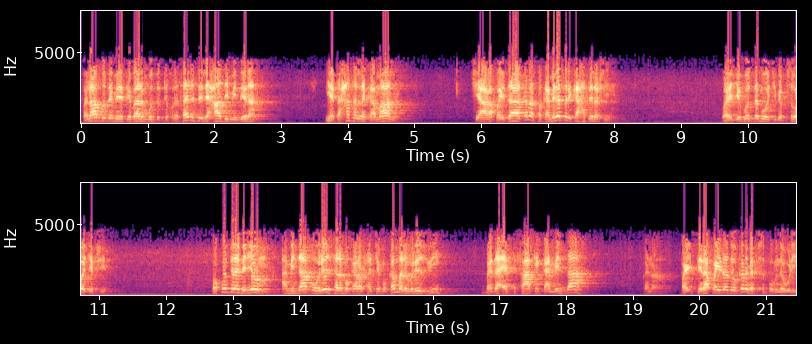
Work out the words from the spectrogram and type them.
ファラブデミネティバルムデティフォルサイセデハディミディナヤタハサラカマンチアラパイダーカナパカメラテリカハテラシワイジブデモチベプソワジプシー وقدر باليوم امين دا پورز سره مقرر شته مکمل ورز وی بدا اتفاق کامل دا کنه پای پیرا پیدا دو کنه مپس پوم نه وړي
